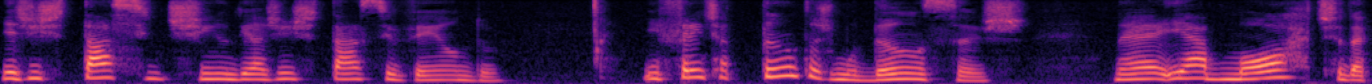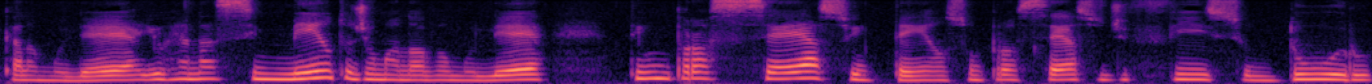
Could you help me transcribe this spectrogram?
e a gente está sentindo e a gente está se vendo. E frente a tantas mudanças, né, e a morte daquela mulher e o renascimento de uma nova mulher tem um processo intenso, um processo difícil, duro,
